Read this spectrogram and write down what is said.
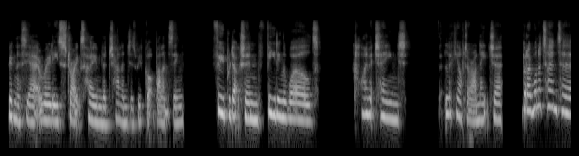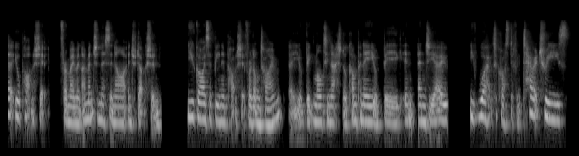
Goodness, yeah, it really strikes home the challenges we've got balancing food production, feeding the world, climate change, looking after our nature. But I want to turn to your partnership for a moment. I mentioned this in our introduction. You guys have been in partnership for a long time. Uh, you're a big multinational company, you're a big NGO. You've worked across different territories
